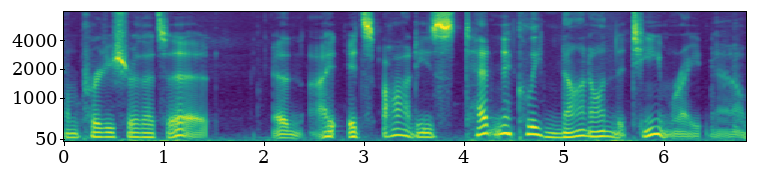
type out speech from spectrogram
I'm pretty sure that's it. And I it's odd he's technically not on the team right now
